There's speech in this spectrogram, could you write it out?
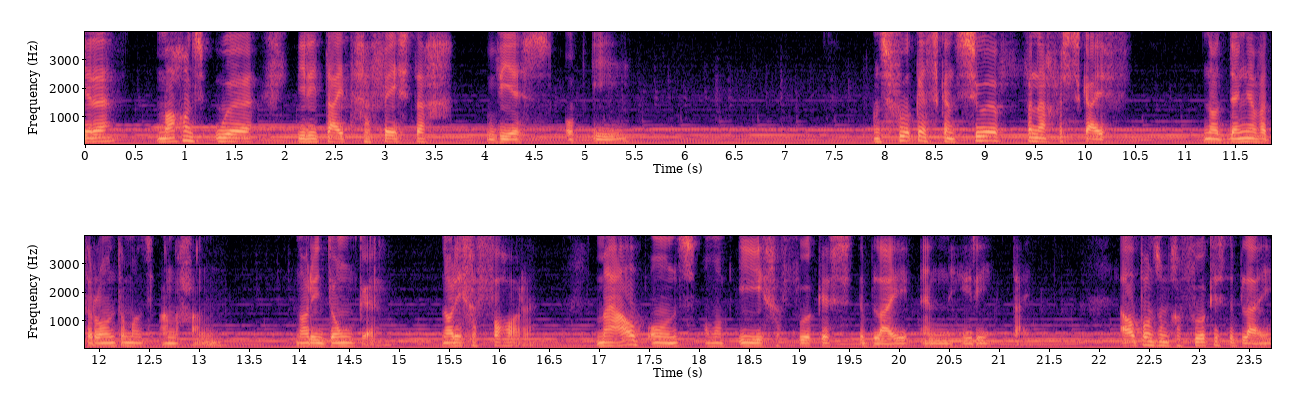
Here, mag ons o hierdie tyd gefestig wees op U. Ons fokus kan so vinnig verskuif na dinge wat rondom ons aangaan, na die donker, na die gevare. Maar help ons om op U gefokus te bly in hierdie tyd. Help ons om gefokus te bly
